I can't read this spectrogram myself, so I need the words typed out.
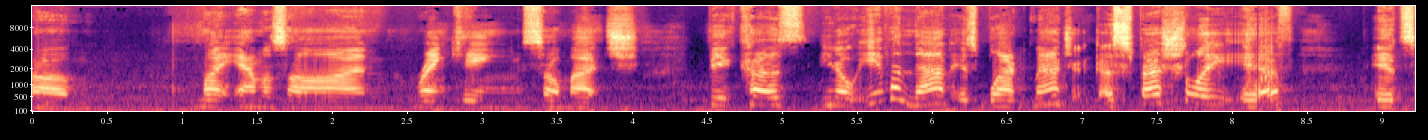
um, my Amazon ranking so much because you know even that is black magic, especially if it's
